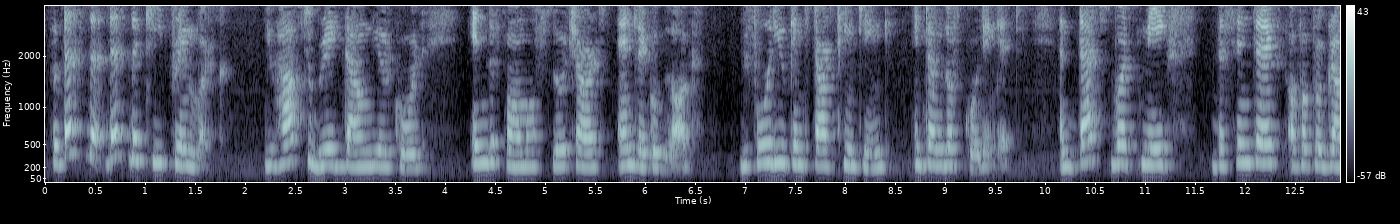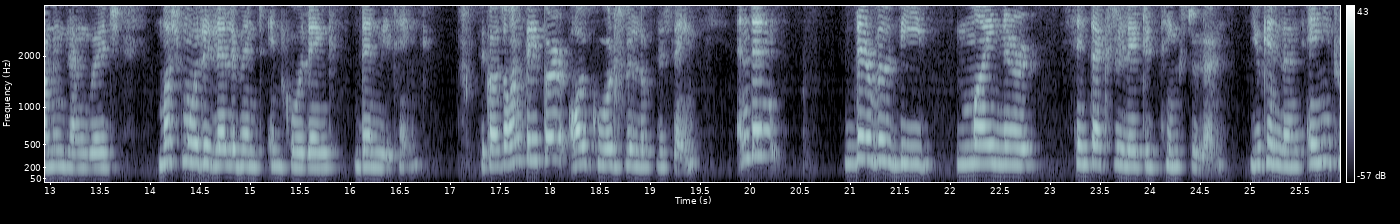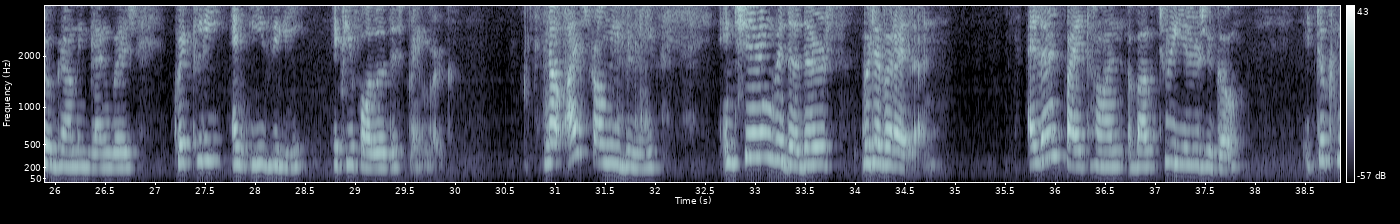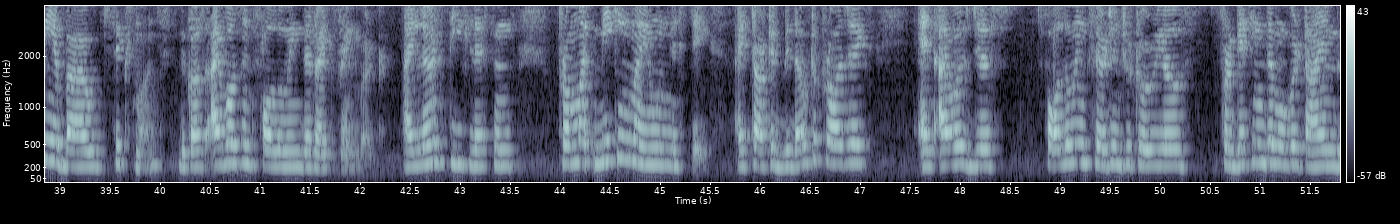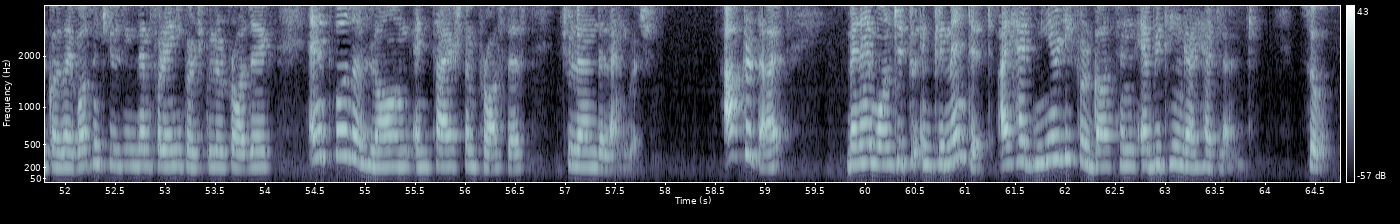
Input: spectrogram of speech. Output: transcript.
So that's the, that's the key framework. You have to break down your code in the form of flowcharts and Lego blocks before you can start thinking in terms of coding it. And that's what makes the syntax of a programming language much more irrelevant in coding than we think. Because on paper, all codes will look the same, and then there will be minor syntax related things to learn. You can learn any programming language quickly and easily if you follow this framework. Now, I strongly believe in sharing with others whatever I learn. I learned Python about two years ago. It took me about six months because I wasn't following the right framework. I learned these lessons from my, making my own mistakes. I started without a project and I was just following certain tutorials, forgetting them over time because I wasn't using them for any particular projects, and it was a long and tiresome process to learn the language. After that, when I wanted to implement it, I had nearly forgotten everything I had learned. So,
